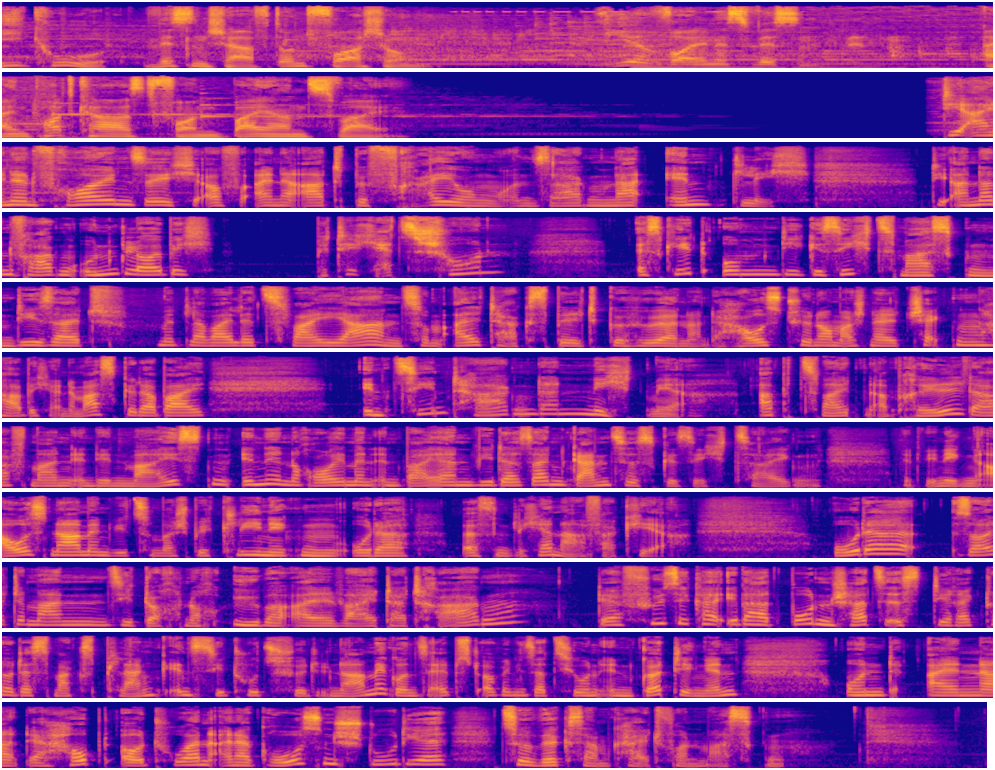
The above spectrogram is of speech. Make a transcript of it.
IQ, Wissenschaft und Forschung. Wir wollen es wissen. Ein Podcast von Bayern 2. Die einen freuen sich auf eine Art Befreiung und sagen, na endlich. Die anderen fragen ungläubig, bitte jetzt schon? Es geht um die Gesichtsmasken, die seit mittlerweile zwei Jahren zum Alltagsbild gehören. An der Haustür nochmal schnell checken, habe ich eine Maske dabei. In zehn Tagen dann nicht mehr. Ab 2. April darf man in den meisten Innenräumen in Bayern wieder sein ganzes Gesicht zeigen, mit wenigen Ausnahmen wie zum Beispiel Kliniken oder öffentlicher Nahverkehr. Oder sollte man sie doch noch überall weitertragen? Der Physiker Eberhard Bodenschatz ist Direktor des Max-Planck-Instituts für Dynamik und Selbstorganisation in Göttingen und einer der Hauptautoren einer großen Studie zur Wirksamkeit von Masken.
